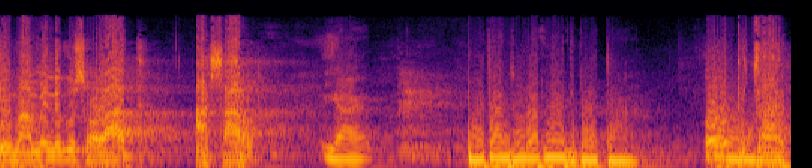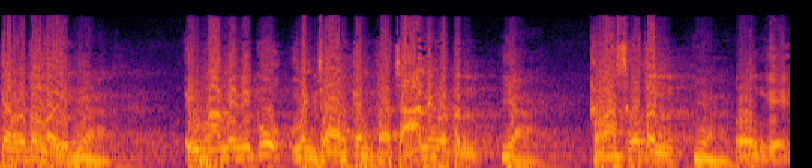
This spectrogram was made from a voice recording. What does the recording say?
Imam niku salat asar. Ya bacaan suratnya dibaca. Oh, dijarkan ngoten lho. Iya, Imam niku menjarkan bacaan ngoten. iya, Keras ngoten. iya. Oh nggih.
